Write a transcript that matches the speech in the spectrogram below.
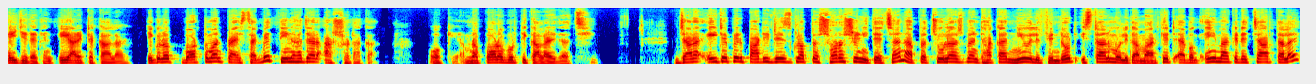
এই যে দেখেন, এই আরেকটা কালার এগুলো বর্তমান প্রাইস থাকবে তিন হাজার আটশো টাকা। ওকে আমরা পরবর্তী কালারে যাচ্ছি। যারা এই টাইপের পার্টি ড্রেসগুলো আপনার সরাসরি নিতে চান আপনার চলে আসবেন Dhaka new elephant road eastern Mallika market এবং এই মার্কেটের চারতলায়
